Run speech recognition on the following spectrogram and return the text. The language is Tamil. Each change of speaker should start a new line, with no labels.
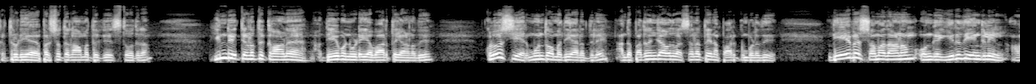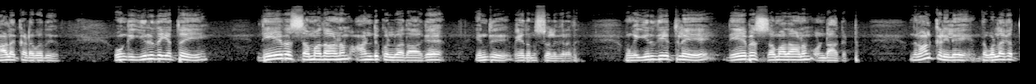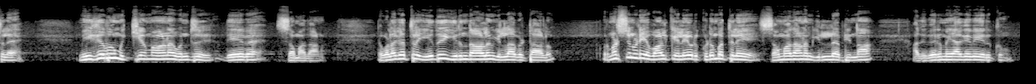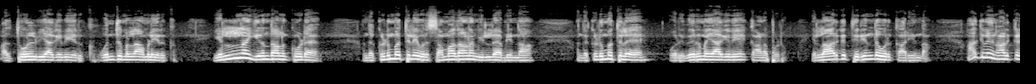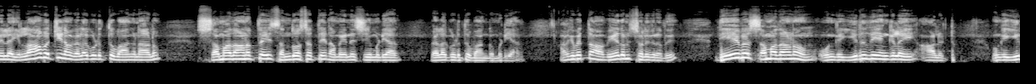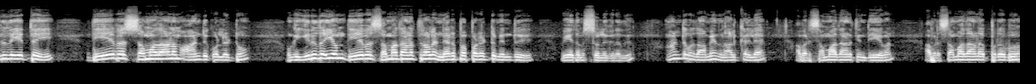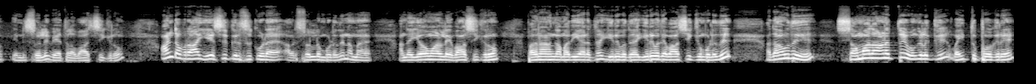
கர்த்தருடைய பரிசுத்த நாமத்துக்கு ஸ்தோதிரம் இன்றைய தினத்துக்கான தேவனுடைய வார்த்தையானது குலோசியர் மூன்றாம் அதிகாரத்தில் அந்த பதினஞ்சாவது வசனத்தை நான் பார்க்கும் பொழுது தேவ சமாதானம் உங்கள் இருதயங்களில் ஆளக்கடவது. உங்கள் இருதயத்தை தேவ சமாதானம் ஆண்டு கொள்வதாக என்று வேதம் சொல்கிறது. உங்கள் இருதயத்திலே தேவ சமாதானம் உண்டாகட்டும். இந்த நாட்களிலே இந்த உலகத்தில் மிகவும் முக்கியமான ஒன்று தேவ சமாதானம். இந்த உலகத்தில் எது இருந்தாலும் இல்லாவிட்டாலும் ஒரு மனுஷனுடைய வாழ்க்கையிலே ஒரு குடும்பத்திலே சமாதானம் இல்லை அப்படின்னா அது வெறுமையாகவே இருக்கும் அது தோல்வியாகவே இருக்கும் ஒன்றுமில்லாமலே இருக்கும். எல்லாம் இருந்தாலும் கூட அந்த குடும்பத்திலே ஒரு சமாதானம் இல்லை அப்படின்னா அந்த குடும்பத்தில் ஒரு வெறுமையாகவே காணப்படும். எல்லாருக்கும் தெரிந்த ஒரு காரியம்தான். ஆகவே நாட்களில் எல்லாவற்றையும் நம்ம விலை கொடுத்து வாங்கினாலும் சமாதானத்தை சந்தோஷத்தை நம்ம என்ன செய்ய முடியாது? விலை கொடுத்து வாங்க முடியாது. ஆகவே தான் வேதம் சொல்லுகிறது தேவ சமாதானம் உங்கள் இருதயங்களை ஆளட்டும். உங்கள் இருதயத்தை தேவ சமாதானம் ஆண்டு கொள்ளட்டும். உங்கள் இருதயம் தேவ சமாதானத்தினால் நிரப்பப்படட்டும் என்று வேதம் சொல்லுகிறது. ஆண்டவர் தாமே இந்த நாட்களில் அவர் சமாதானத்தின் தேவன் அவர் சமாதான பிரபு என்று சொல்லி வேதத்தில் வாசிக்கிறோம். ஆண்டவராக இயேசு கிறிஸ்து கூட அவர் சொல்லும் பொழுது நம்ம அந்த யோவானில் வாசிக்கிறோம். பதினான்காம் அதிகாரத்தில் இருபது இருபதை வாசிக்கும் பொழுது அதாவது சமாதானத்தை உங்களுக்கு வைத்து போகிறேன்.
